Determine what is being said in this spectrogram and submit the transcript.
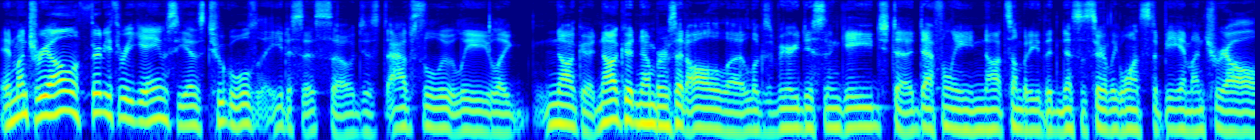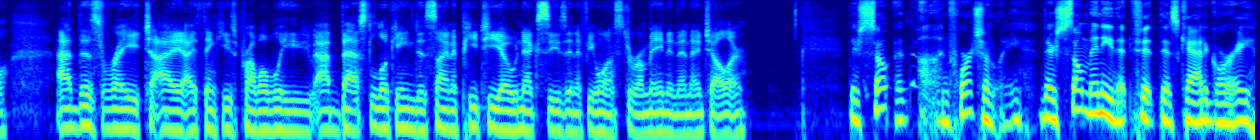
in Montreal, 33 games, he has two goals, eight assists. So just absolutely like not good, not good numbers at all. Uh, looks very disengaged. Uh, definitely not somebody that necessarily wants to be in Montreal at this rate. I, I think he's probably at best looking to sign a PTO next season if he wants to remain an NHLer there's so uh, unfortunately there's so many that fit this category.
